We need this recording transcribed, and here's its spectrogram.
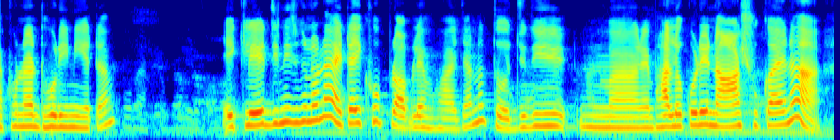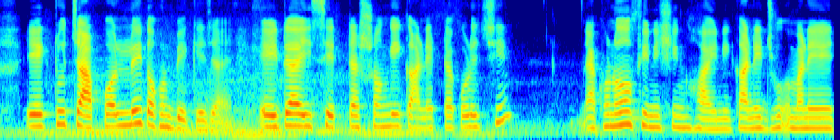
এখন আর ধরিনি এটা। এই ক্লের জিনিসগুলো না, এটাই খুব প্রবলেম হয়, জানো তো? যদি মানে ভালো করে না শুকায় না, একটু চাপ পড়লেই তখন বেঁকে যায়। এইটা এই সেটটার সঙ্গেই কানেরটা করেছি। এখনও ফিনিশিং হয়নি। কানের ঝু- মানে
